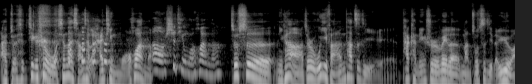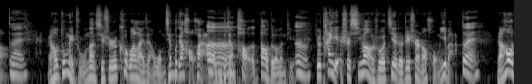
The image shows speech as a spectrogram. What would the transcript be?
哎，对这个事儿，我现在想起来还挺魔幻的。哦，是挺魔幻的。就是你看啊，就是吴亦凡他自己，他肯定是为了满足自己的欲望。对。然后都美竹呢，其实客观来讲，我们先不讲好坏啊，我们不讲道道德问题，嗯，就是他也是希望说借着这事儿能红一把，对。然后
